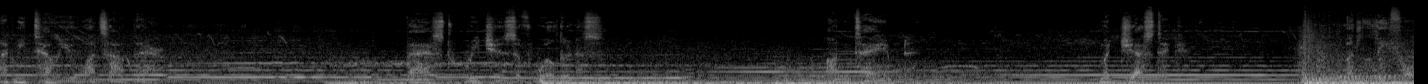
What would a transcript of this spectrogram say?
Let me tell you what's out there. Vast reaches of wilderness. Majestic. But lethal.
